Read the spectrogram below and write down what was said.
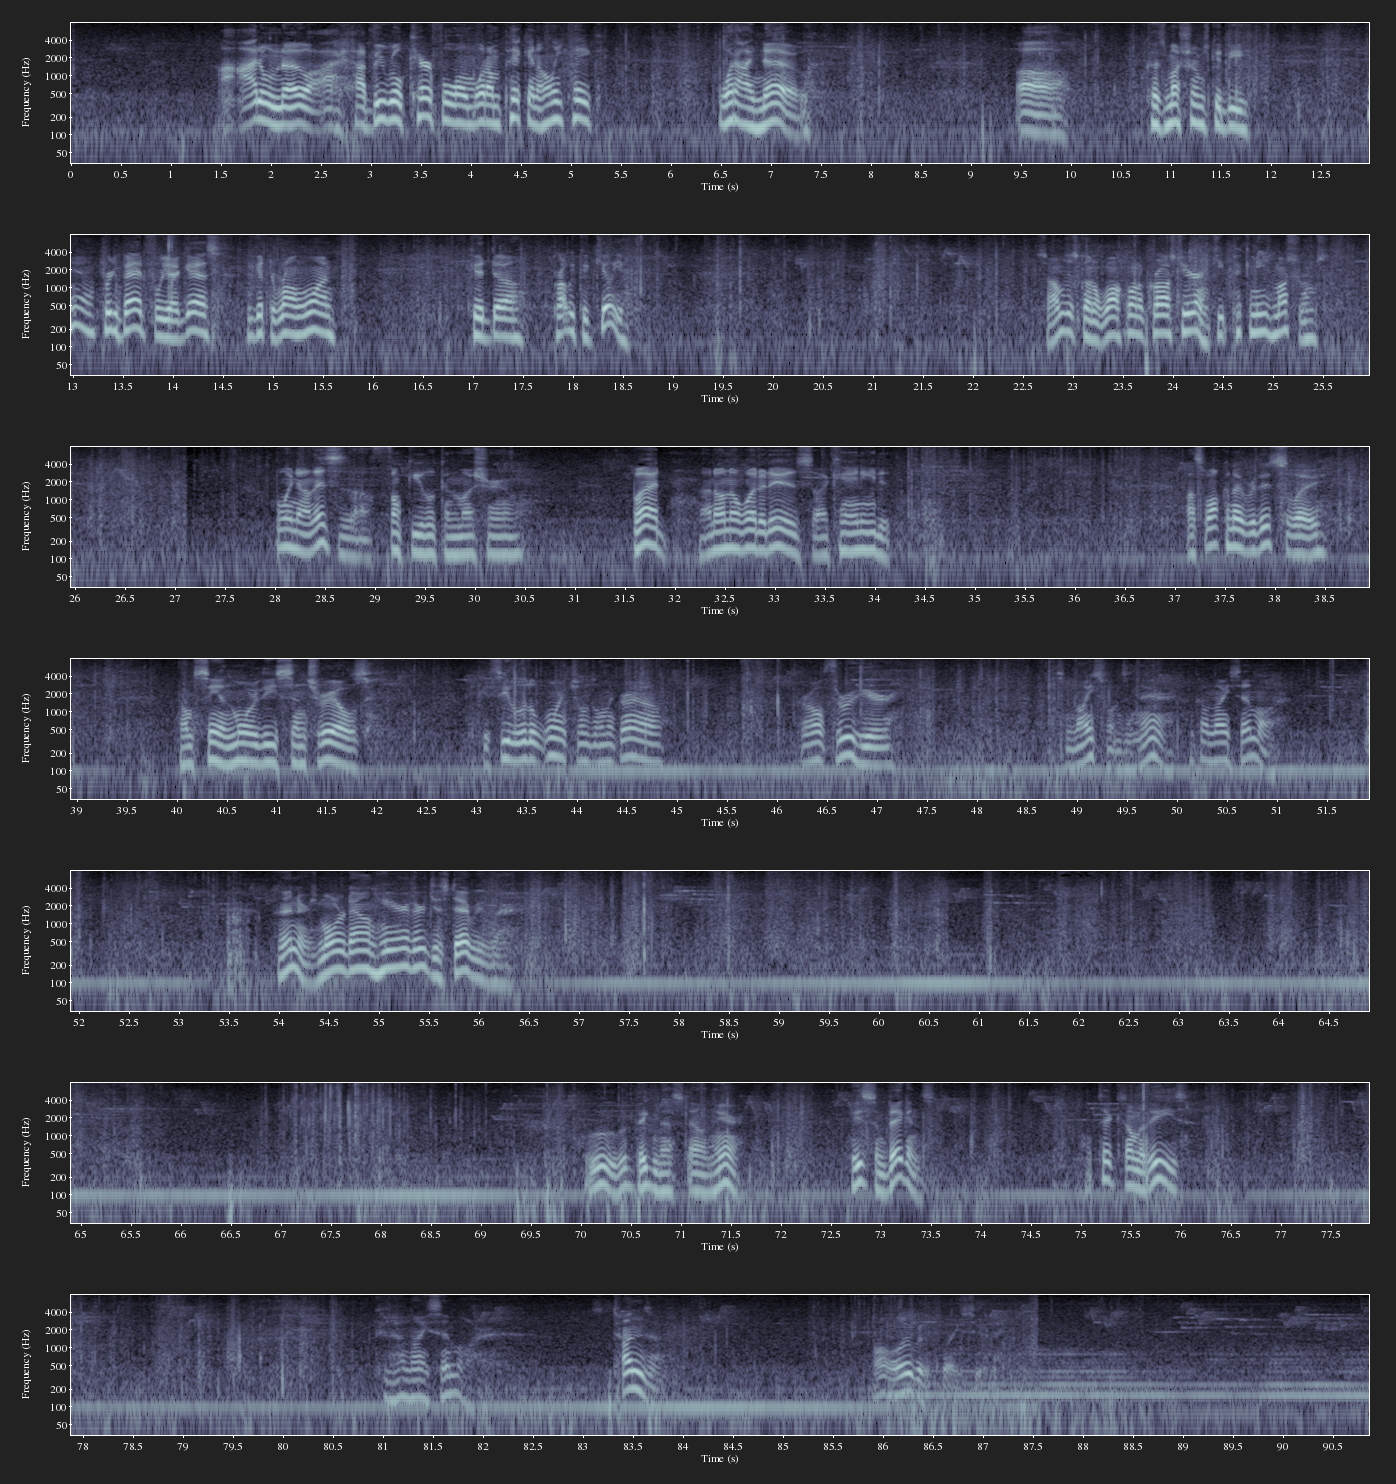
I, I don't know. I, I be real careful on what I'm picking. I only take what I know. Because uh, mushrooms could be, you know, pretty bad for you, I guess. You get the wrong one, could uh, probably could kill you. So I'm just going to walk on across here and keep picking these mushrooms. Boy, now this is a funky looking mushroom. But I don't know what it is, so I can't eat it. I was walking over this way. I'm seeing more of these centrales. You can see the little orange ones on the ground. They're all through here. Some nice ones in there. Look how nice them are. Then there's more down here. They're just everywhere. Ooh, a big mess down here. These some big ones. I'll take some of these. Look at how nice them are. Tons of them. All over the place here.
